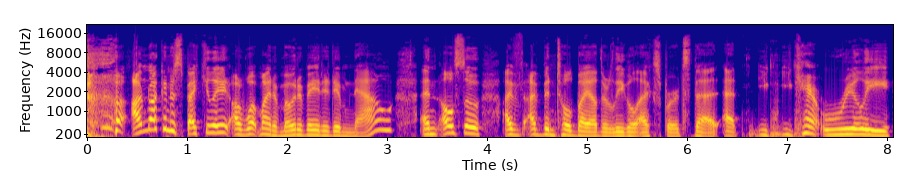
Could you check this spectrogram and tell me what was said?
I'm not going to speculate on what might have motivated him now. And also, I've I've been told by other legal experts that at you you can't really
